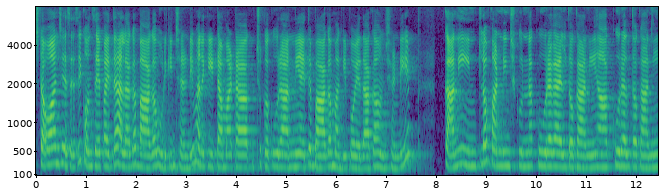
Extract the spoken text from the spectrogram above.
స్టవ్ ఆన్ చేసేసి కొంతసేపు అయితే అలాగా బాగా ఉడికించండి. మనకి టమాటా చుక్కకూర అన్నీ అయితే బాగా మగ్గిపోయేదాకా ఉంచండి. కానీ ఇంట్లో పండించుకున్న కూరగాయలతో కానీ ఆకుకూరలతో కానీ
